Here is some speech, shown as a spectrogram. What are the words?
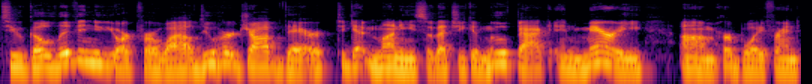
to go live in New York for a while, do her job there to get money so that she could move back and marry um, her boyfriend,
